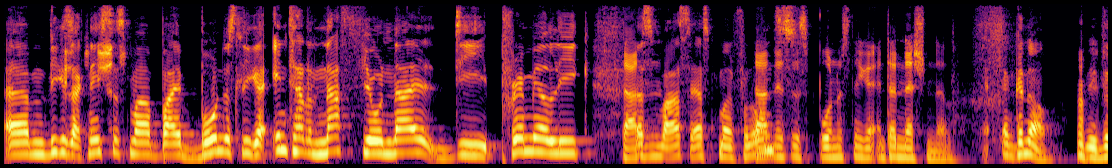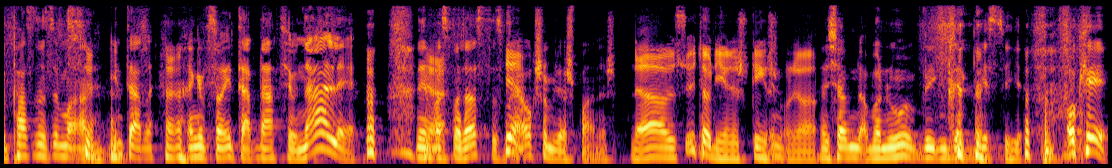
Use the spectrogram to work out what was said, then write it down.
Ähm, wie gesagt, nächstes Mal bei Bundesliga International die Premier League. Dann- das war es erstmal von Dann uns. ist es Bundesliga International. Ja, genau. Wir, wir passen das immer an. Inter dann gibt's noch Internationale. Nee, Ja. was war das? Das war ja Ja. auch schon wieder Spanisch. Ja, das ist Italienisch, ging schon, ja. Ich habe aber nur wegen der Geste hier. Okay,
